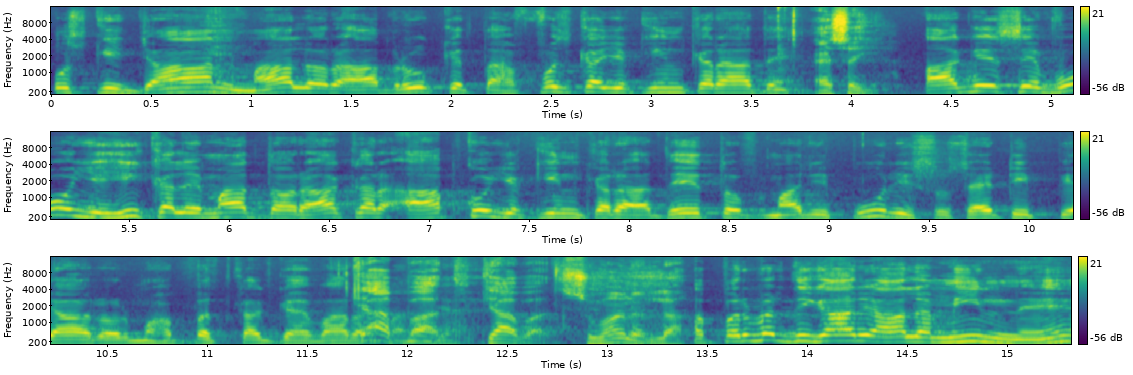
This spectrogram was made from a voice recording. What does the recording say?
اس کی جان مال اور آبرو کے تحفظ کا یقین کرا دیں۔ ایسا ہی۔ آگے سے وہ یہی کلمات دہرا کر آپ کو یقین کرا دے تو ہماری پوری سوسائٹی پیار اور محبت کا گہوارہ کیا بات کیا بات سبحان اللہ۔ اب پروردگار عالمین نے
